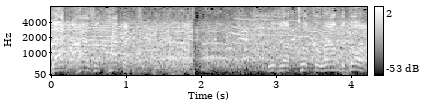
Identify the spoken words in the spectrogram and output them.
That hasn't happened. Good left hook around the guard.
